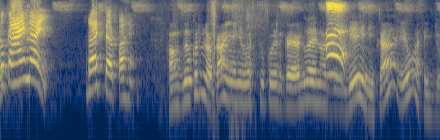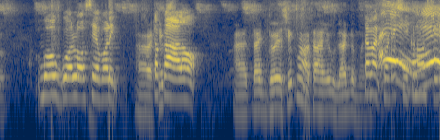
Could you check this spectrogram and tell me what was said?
તો કાંઈ નહીં. રાખ તાર પાસે. સમજો કેટલો કાંઈ એની વસ્તુ કોઈને કઈ અડવાય ન દે નહીં કાં? એવો થઈ ગયો. બહુ ગોલો છે વળી. ટકાળો. હા તાર જોડે શીખવા થાય એવું લાગે મને. તમારે થોડી શીખણો છે.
